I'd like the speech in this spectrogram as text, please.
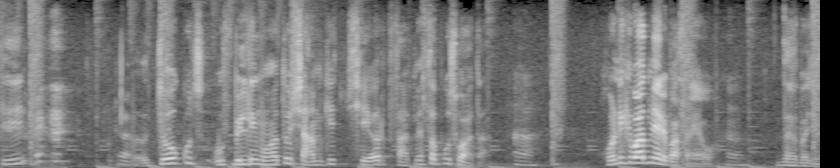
कि जो कुछ उस बिल्डिंग में हुआ तो शाम के छः और सात में सब कुछ हुआ था। होने के बाद मेरे पास आया वो दस बजे।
